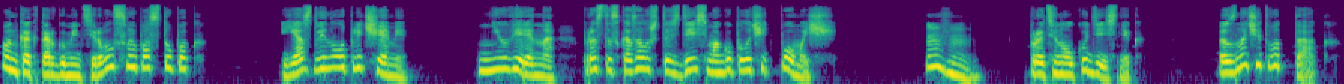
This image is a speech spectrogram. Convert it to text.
Он как-то аргументировал свой поступок?» Я сдвинула плечами. «Не уверена, просто сказал, что здесь могу получить помощь». «Угу», — протянул кудесник. «Значит, вот так.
